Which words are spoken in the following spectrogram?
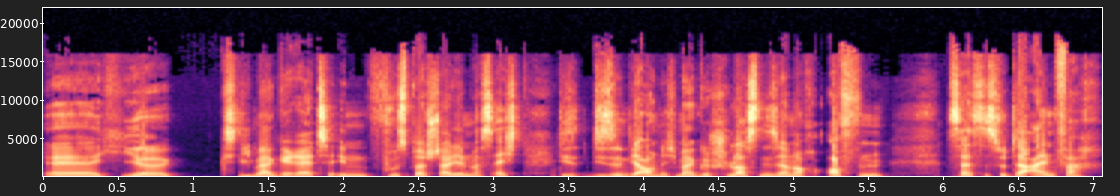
äh, hier Klimageräte in Fußballstadien, was echt, die, die sind ja auch nicht mal geschlossen, die sind ja noch offen. Das heißt, es wird da einfach,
